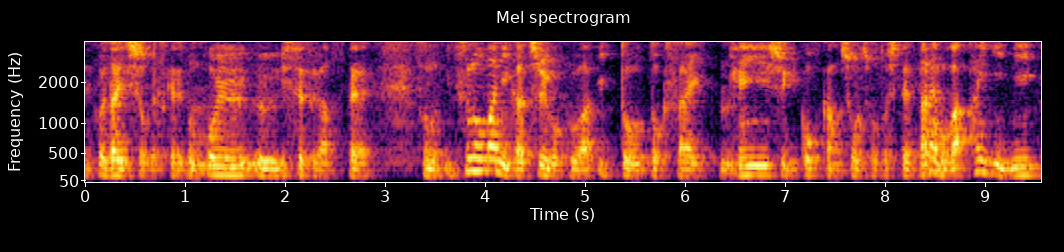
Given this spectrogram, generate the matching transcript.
ー、これ第一章ですけれども、こういう一節があってそのいつの間にか中国は一党独裁権威主義国家の象徴として誰もが安易に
